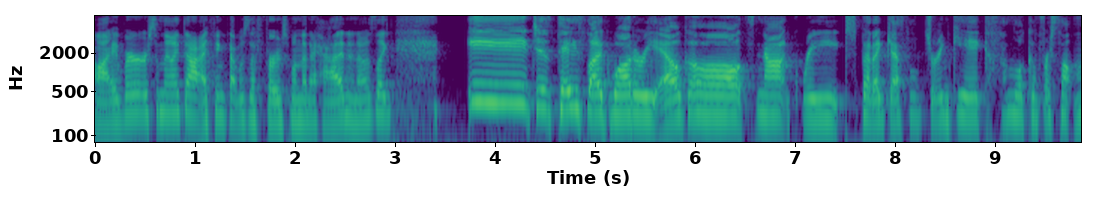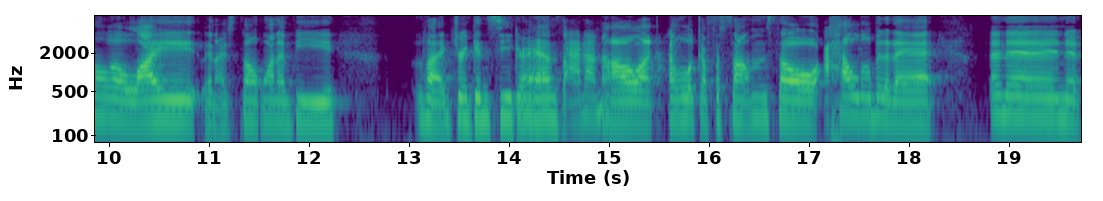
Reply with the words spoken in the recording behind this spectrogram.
Ivor or something like that? I think that was the first one that I had, and I was like, it just tastes like watery alcohol. It's not great, but I guess I'll drink it because I'm looking for something a little light and I just don't want to be like drinking Seagrams. I don't know. Like I'm looking for something. So I had a little bit of that. And then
